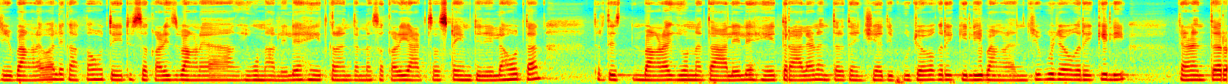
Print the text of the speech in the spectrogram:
जे बांगड्यावाले काका होते ते सकाळीच बांगड्या घेऊन आलेले आहेत कारण त्यांना सकाळी आठचाच टाईम दिलेला होता. तर ते बांगड्या घेऊन आता आलेले आहेत. तर आल्यानंतर त्यांची आधी पूजा वगैरे केली बांगड्यांची पूजा वगैरे केली. त्यानंतर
